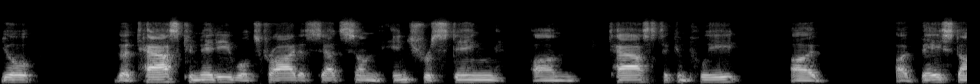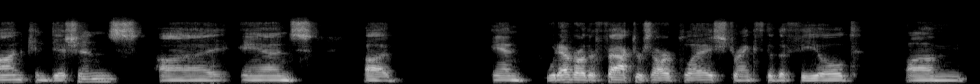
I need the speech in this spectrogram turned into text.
you'll the task committee will try to set some interesting um, tasks to complete uh, based on conditions and and whatever other factors are at play, strength of the field, um,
